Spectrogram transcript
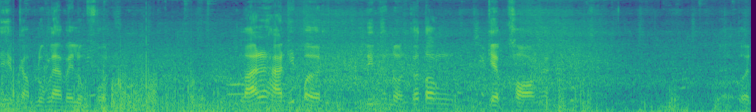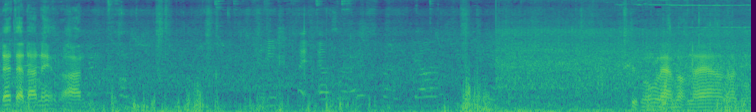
รีบกลับโรงแรมไปหลบฝน ร้านอาหารที่เปิด ริมถนนก็ต้องเก็บของฮะเปิดได้แต่ด้านในร้านถึงโรงแรมเราแล้วตอนนี้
